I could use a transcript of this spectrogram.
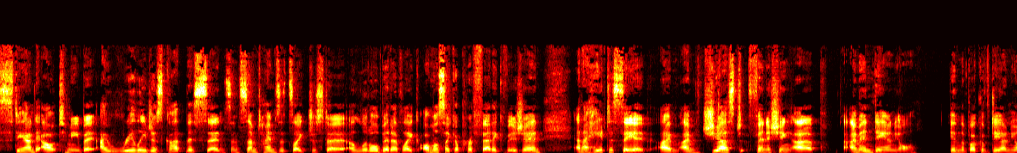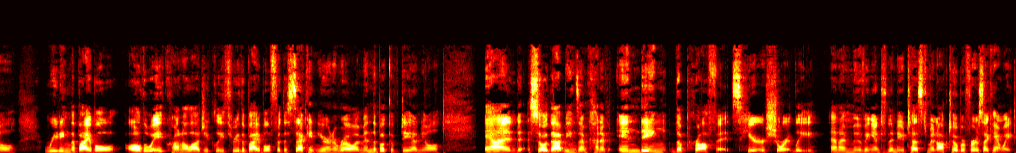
stand out to me, but I really just got this sense. And sometimes it's like just a, a little bit of like almost like a prophetic vision. And I hate to say it, I'm, I'm just finishing up, I'm in Daniel, in the book of Daniel, reading the Bible all the way chronologically through the Bible for the second year in a row. I'm in the book of Daniel. And so that means I'm kind of ending the prophets here shortly. And I'm moving into the New Testament October 1st. I can't wait.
